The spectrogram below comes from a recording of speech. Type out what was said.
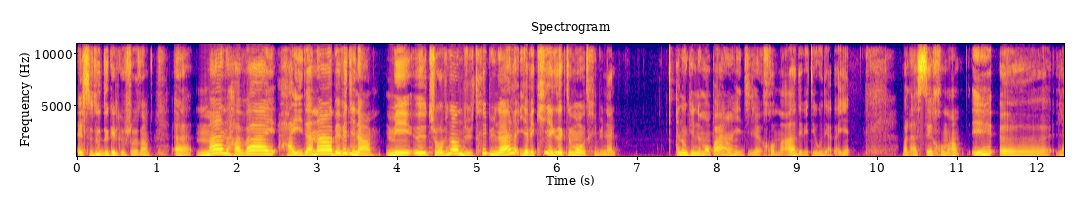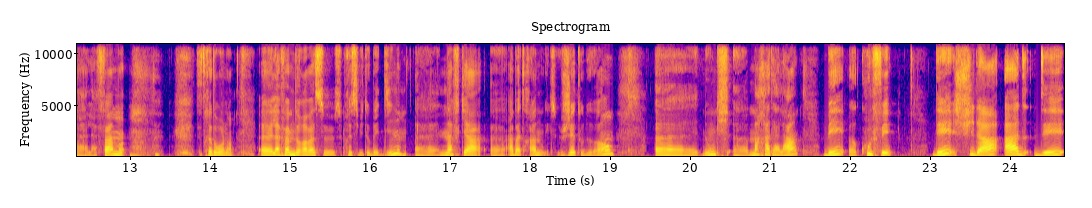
elle se doute de quelque chose, hein, Man Havai Haidana Bevedina. Mais tu reviens du tribunal, il y avait qui exactement au tribunal? Et donc, il ne ment pas, hein, il dit Roma, DVT ou Abaye. Voilà, c'est Romain. Et euh, la, femme, c'est très drôle, hein. euh, la femme de Rava se, précipite au Beddin. Euh, Nafka abattra, donc elle se jette au dehors. donc, Mahatala, B. Kulfe, des Shida, Ad, des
